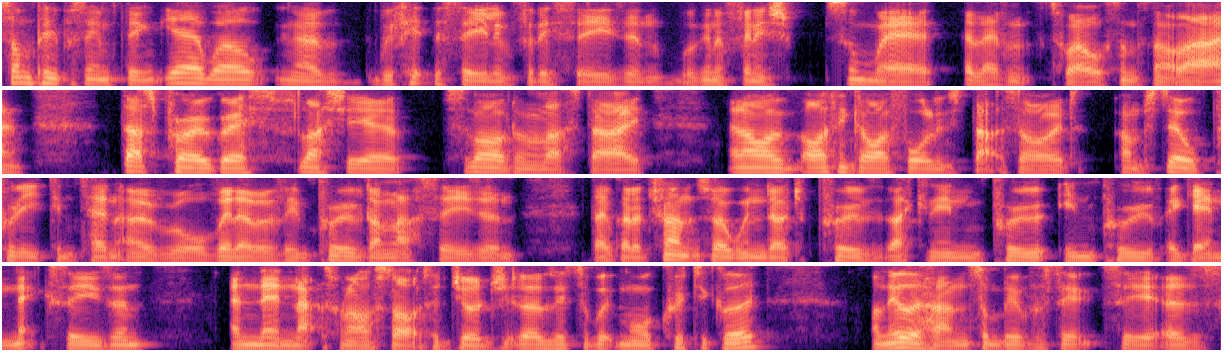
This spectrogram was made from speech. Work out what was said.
some people seem to think, yeah, well, you know, we've hit the ceiling for this season. We're going to finish somewhere 11th, 12th, something like that. And that's progress. Last year, survived on the last day. And I, I think I fall into that side. I'm still pretty content overall. Villa have improved on last season. They've got a transfer window to prove that they can improve, improve again next season. And then that's when I'll start to judge a little bit more critically. On the other hand, some people see, see it as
